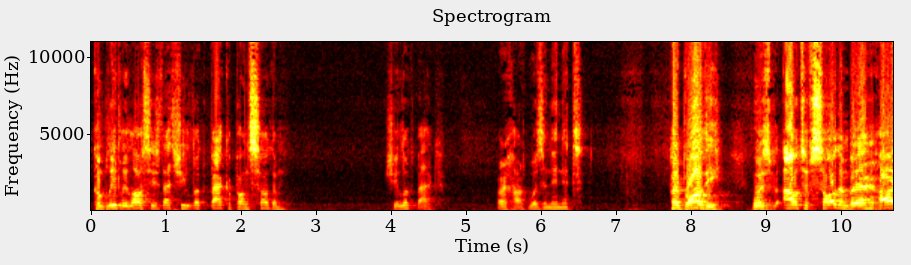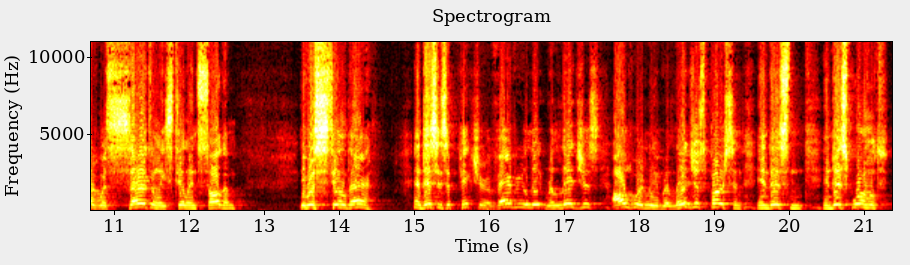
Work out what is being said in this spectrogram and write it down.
completely lost is that she looked back upon Sodom. She looked back. Her heart wasn't in it. Her body was out of Sodom, but her heart was certainly still in Sodom. It was still there. And this is a picture of every religious, outwardly religious person in this, in this world.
